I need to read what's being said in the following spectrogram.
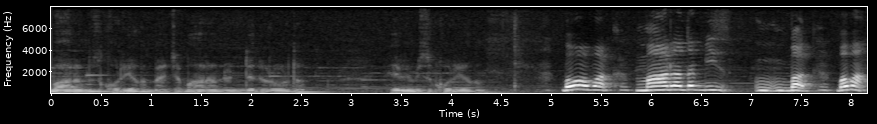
Mağaramızı koruyalım bence. Mağaranın önünde dur orada. Evimizi koruyalım. Baba bak mağarada biz bak baba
